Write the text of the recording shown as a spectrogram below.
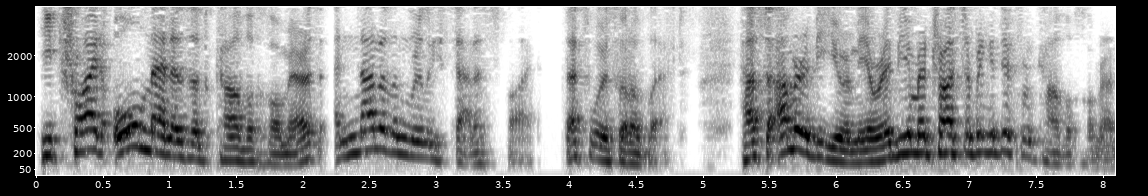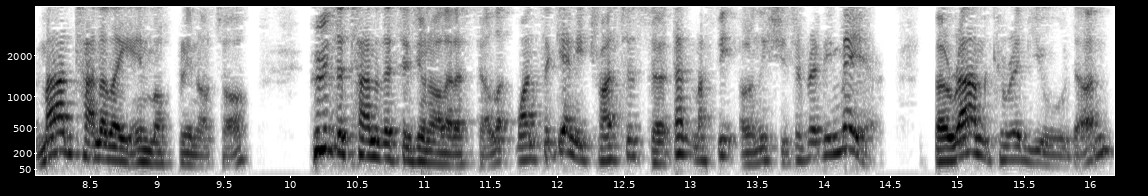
he tried all manners of kal v'chomers, and none of them really satisfied. That's where we're sort of left. Hasa Amar Rabbi Yirmiyah, Rabbi Yirmiyah tries to bring a different kal v'chomer. Man tanale in mochrinoto. Who's the tana that says you're not allowed to sell it? Once again, he tries to assert that must be only shit of Rabbi Meir. Baram Rabbi Yehuda.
